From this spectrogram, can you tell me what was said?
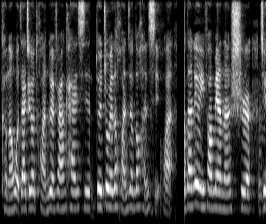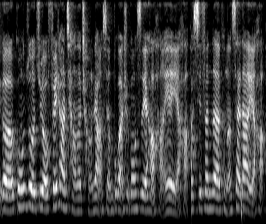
可能我在这个团队非常开心，对周围的环境都很喜欢，但另一方面呢是这个工作具有非常强的成长性，不管是公司也好，行业也好，细分的可能赛道也好。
